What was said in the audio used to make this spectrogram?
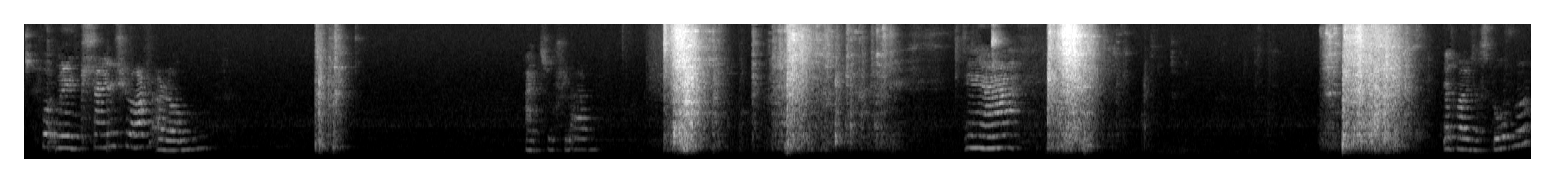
Ich wollte mir einen kleinen Schwarz erlauben. einzuschlagen. Ja. Das war das Doofe.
